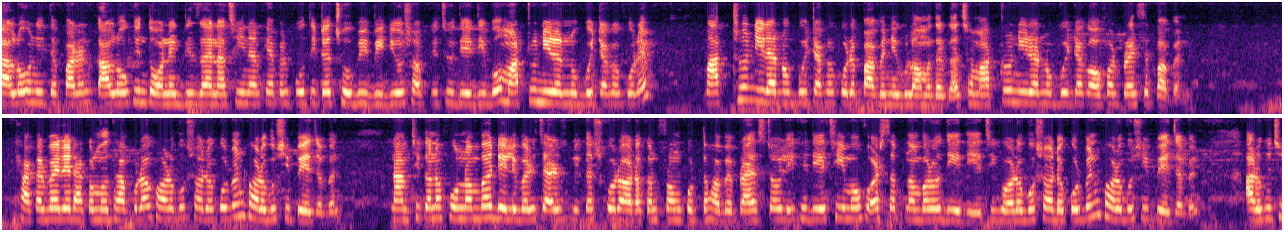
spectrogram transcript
কালোও নিতে পারেন। কালোও কিন্তু অনেক ডিজাইন আছে। ইনার ক্যাপের প্রতিটা ছবি ভিডিও সব কিছু দিয়ে দিব। মাত্র নিরানব্বই টাকা করে। মাত্র নিরানব্বই টাকা করে পাবেন এগুলো আমাদের কাছে। মাত্র নিরানব্বই টাকা অফার প্রাইসে পাবেন। ঢাকার বাইরে, ঢাকার মধ্যে আপুরা ঘরে বসে অর্ডার করবেন, ঘরে বসেই পেয়ে যাবেন। নাম, ঠিকানা phone number delivery charge bKash করে অর্ডার কনফার্ম করতে হবে। প্রাইসটাও লিখে দিয়েছি ইমো হোয়াটসঅ্যাপ নাম্বারও দিয়ে দিয়েছি। ঘরে বসে অর্ডার করবেন, ঘরে বসেই পেয়ে যাবেন। আরও কিছু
